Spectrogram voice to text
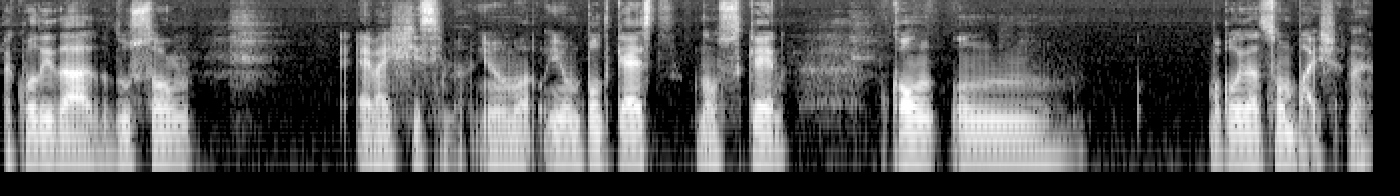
a qualidade do som é baixíssima. E, uma, e um podcast não se quer com um, uma qualidade de som baixa, não é?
